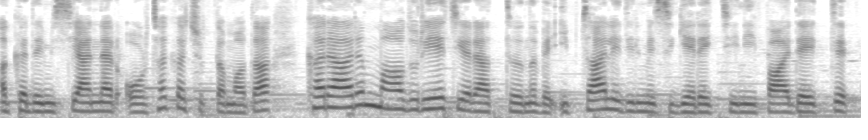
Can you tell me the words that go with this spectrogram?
Akademisyenler ortak açıklamada kararın mağduriyet yarattığını ve iptal edilmesi gerektiğini ifade etti.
